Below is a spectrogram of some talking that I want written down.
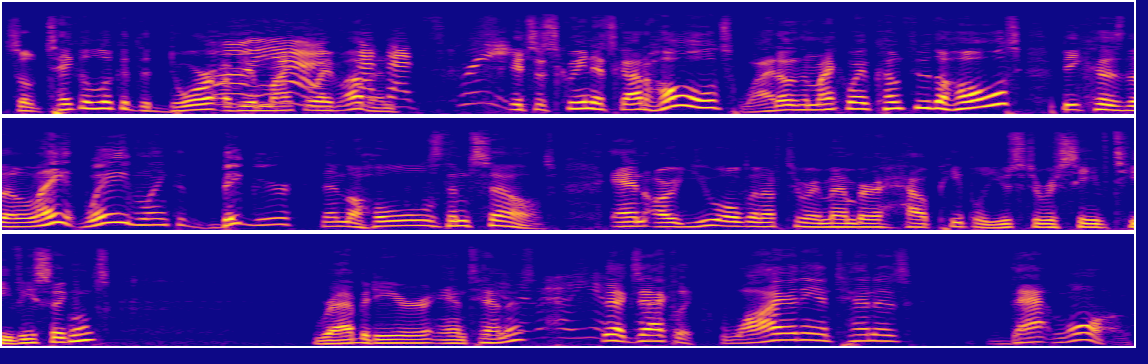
So take a look at the door of Oh, your yeah, microwave it's oven. that screen. It's a screen that's got holes. Why doesn't the microwave come through the holes? Because the la- wavelength is bigger than the holes themselves. And are you old enough to remember how people used to receive TV signals? Rabbit ear antennas? Oh, yeah. exactly. Why are the antennas that long?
